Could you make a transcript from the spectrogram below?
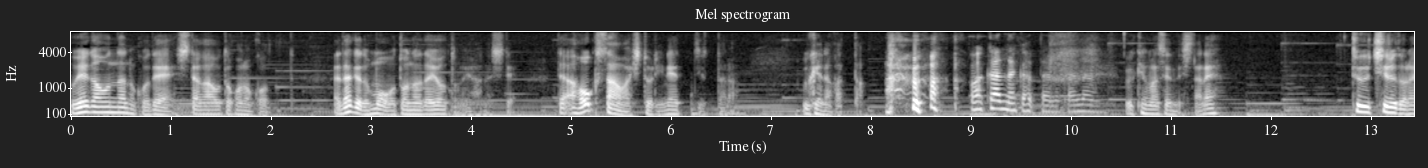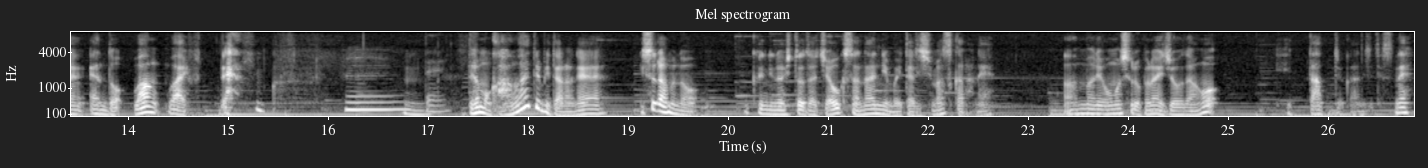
上が女の子で下が男の子ってだけどもう大人だよという話で。であ奥さんは1人ねって言ったら受けなかった。あ分かんなかったのかな。受けませんでしたね。Two children and one wife って。ふーん。って、でも考えてみたらねイスラムの国の人たちは奥さん何人もいたりしますからね。あんまり面白くない冗談を言ったっていう感じですね。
